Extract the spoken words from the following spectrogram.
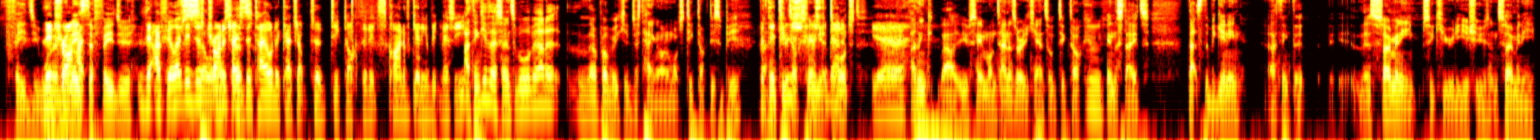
feeds you They're whatever try- it needs to feed you. I feel like they're just trying to chase ads. their tail to catch up to TikTok. That it's kind of getting a bit messy. I think if they're sensible about it, they'll probably could just hang on and watch TikTok disappear. But I think TikTok's going to get about it. torched. yeah. I think, well, you've seen Montana's already cancelled TikTok Mm. in the States. That's the beginning. I think that uh, there's so many security issues and so many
